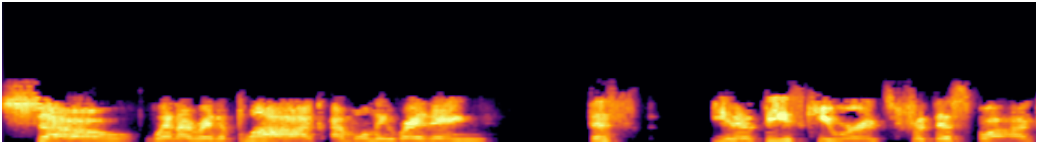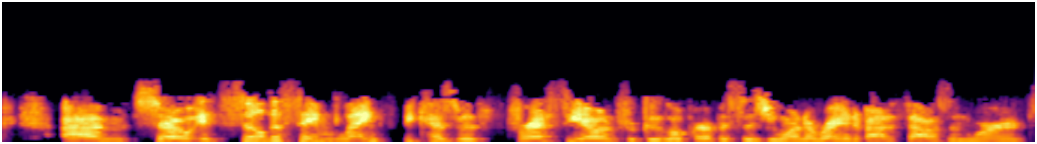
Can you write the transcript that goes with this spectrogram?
So when I write a blog, I'm only writing this, you know, these keywords for this blog. Um, so it's still the same length because with for SEO and for Google purposes, you want to write about a thousand words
